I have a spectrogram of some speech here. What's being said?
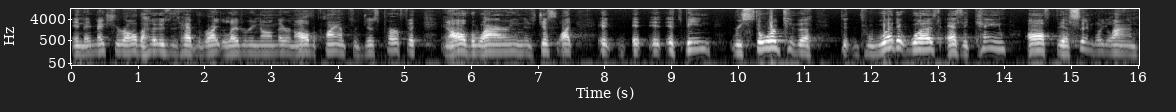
and they make sure all the hoses have the right lettering on there and all the clamps are just perfect and all the wiring is just like it, it, it it's being restored to the to, to what it was as it came off the assembly line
